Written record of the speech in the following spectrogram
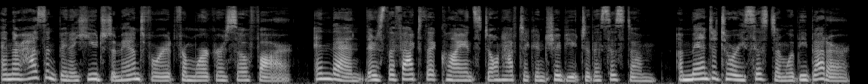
and there hasn't been a huge demand for it from workers so far. And then there's the fact that clients don't have to contribute to the system. A mandatory system would be better,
